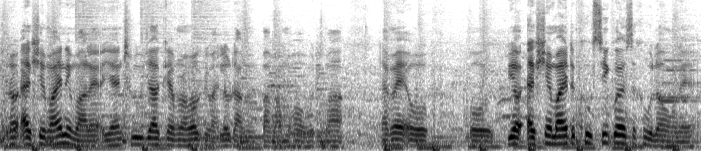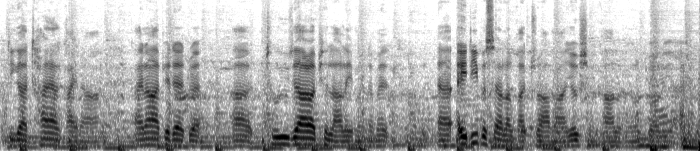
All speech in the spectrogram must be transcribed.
ကျွန်တော် action ပိုင်းတွေမှာလည်းအရန်ထူးခြား camera work တွေမှာလောက်တာမျိုးပါမှာမဟုတ်ဘူးဒီမှာဒါပေမဲ့ဟိုဟိုပြီးတော့ action ပိုင်းတစ်ခု sequence တစ်ခုလုံးကိုလည်းအဓိကထားရခိုင်းတာခိုင်းတာဖြစ်တဲ့အတွက်အာထူးခြားတော့ဖြစ်လာလိမ့်မယ်ဒါပေမဲ့အဲ80%လောက်က drama ရုပ်ရှင်ကားလို့ကျွန်တော်ပြောလို့ရတယ်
